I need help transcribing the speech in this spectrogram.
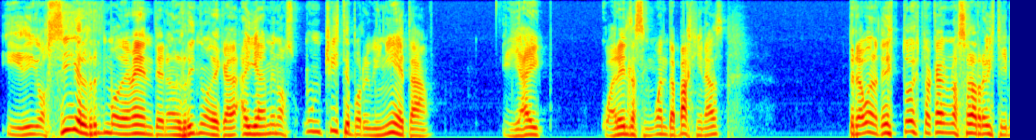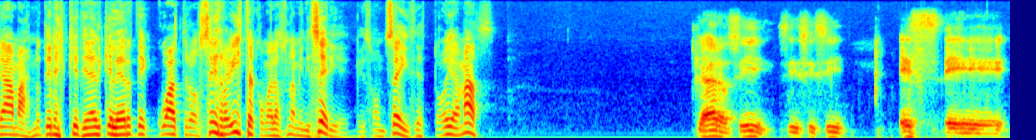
Y digo, sigue el ritmo de mente, ¿no? El ritmo de que hay al menos un chiste por viñeta. Y hay 40, 50 páginas. Pero bueno, tenés todo esto acá en una sola revista y nada más. No tenés que tener que leerte cuatro o seis revistas como las una miniserie, que son seis, es todavía más. Claro, sí, sí, sí, sí. Es, eh,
